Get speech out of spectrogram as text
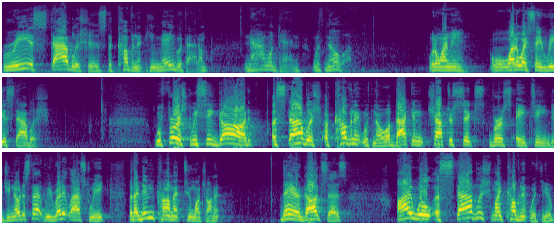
reestablishes the covenant he made with Adam, now again with Noah. What do I mean? Why do I say reestablish? Well, first, we see God establish a covenant with Noah back in chapter 6, verse 18. Did you notice that? We read it last week, but I didn't comment too much on it. There, God says, I will establish my covenant with you,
